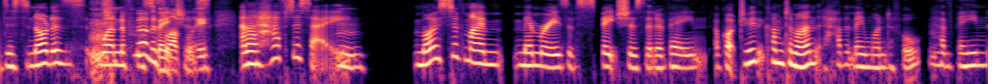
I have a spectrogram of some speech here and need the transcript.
just not as wonderful Not as speeches. lovely. And I have to say, Mm. Most of my memories of speeches that have been, I've got two that come to mind that haven't been wonderful, Mm. have been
